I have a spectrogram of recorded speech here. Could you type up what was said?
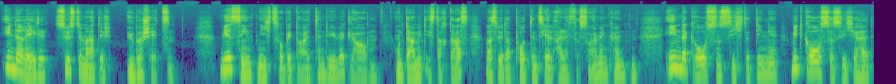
in der Regel systematisch überschätzen. Wir sind nicht so bedeutend, wie wir glauben. Und damit ist auch das, was wir da potenziell alles versäumen könnten, in der großen Sicht der Dinge mit großer Sicherheit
